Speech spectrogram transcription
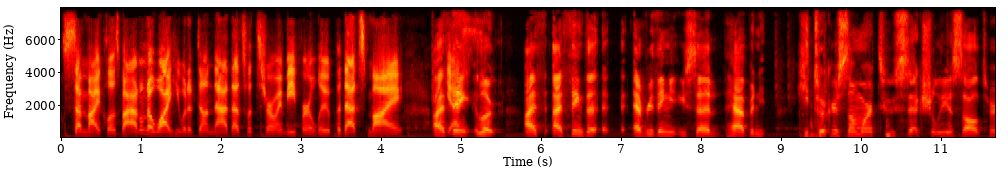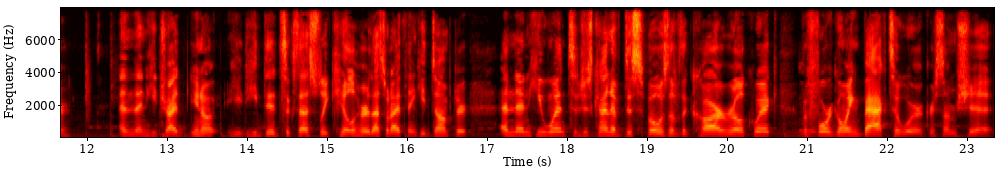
semi close by i don't know why he would have done that that's what's throwing me for a loop but that's my I think look, I th- I think that everything you said happened. He took her somewhere to sexually assault her, and then he tried. You know, he he did successfully kill her. That's what I think. He dumped her, and then he went to just kind of dispose of the car real quick Mhm. before going back to work or some shit.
